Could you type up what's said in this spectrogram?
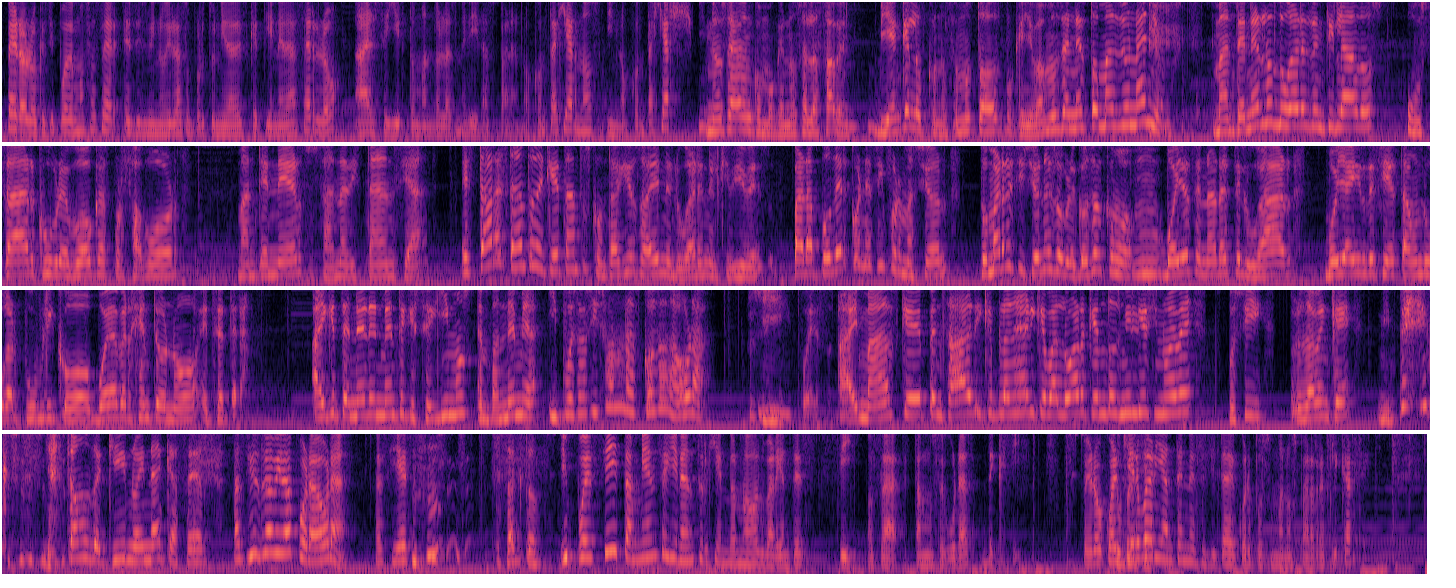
Pero lo que sí podemos hacer es disminuir las oportunidades que tiene de hacerlo al seguir tomando las medidas para no contagiarnos y no contagiar. Y no se hagan como que no se las saben. Bien que las conocemos todos porque llevamos en esto más de un año. Mantener los lugares ventilados, usar cubrebocas, por favor, mantener su sana distancia estar al tanto de qué tantos contagios hay en el lugar en el que vives, para poder con esa información tomar decisiones sobre cosas como mm, voy a cenar a este lugar, voy a ir de fiesta a un lugar público, voy a ver gente o no, etc. Hay que tener en mente que seguimos en pandemia y pues así son las cosas ahora. Pues y pues hay más que pensar y que planear y que evaluar que en 2019. Pues sí, pero ¿saben qué? Ni pex. Ya estamos aquí, no hay nada que hacer. Así es la vida por ahora. Así es. Exacto. Y pues sí, también seguirán surgiendo nuevas variantes, sí. O sea, estamos seguras de que sí. Pero cualquier variante necesita de cuerpos humanos para replicarse.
